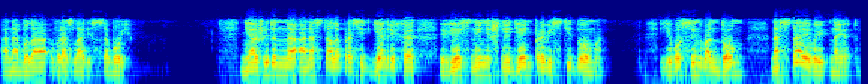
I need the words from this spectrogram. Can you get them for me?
Она была в разладе с собой. Неожиданно она стала просить Генриха весь нынешний день провести дома. Его сын Вандом настаивает на этом.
